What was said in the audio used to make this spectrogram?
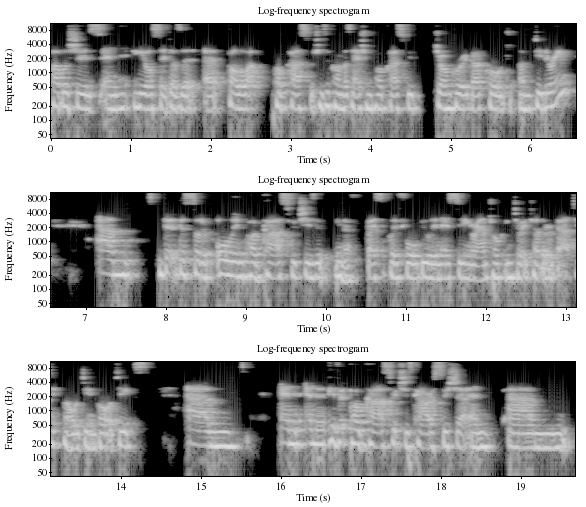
publishes, and he also does a, a follow up podcast, which is a conversation podcast with John Gruber called um, Dithering. Um, the, the, sort of all-in podcast, which is, you know, basically four billionaires sitting around talking to each other about technology and politics. Um, and, and the Pivot podcast, which is Kara Swisher and, um,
